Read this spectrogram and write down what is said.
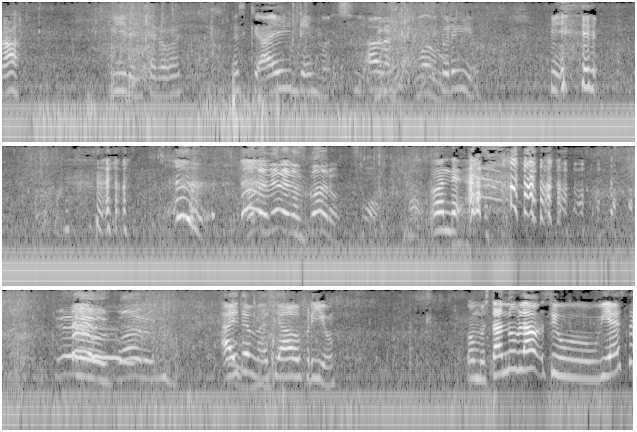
Ah, miren, se lo ve. Es que hay demasiado frío. ¿Dónde vienen los cuadros? ¿Dónde? Miren los cuadros. Hay demasiado frío. Como está nublado, si hubiese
